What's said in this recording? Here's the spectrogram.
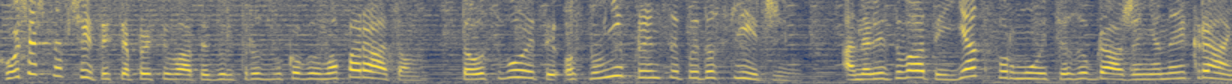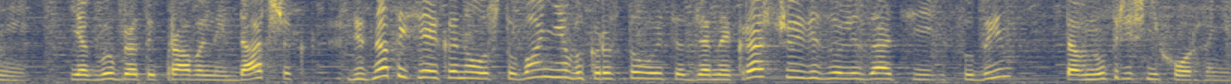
Хочеш навчитися працювати з ультразвуковим апаратом та освоїти основні принципи досліджень, аналізувати, як формується зображення на екрані, як вибрати правильний датчик, дізнатися, яке налаштування використовується для найкращої візуалізації судин та внутрішніх органів.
